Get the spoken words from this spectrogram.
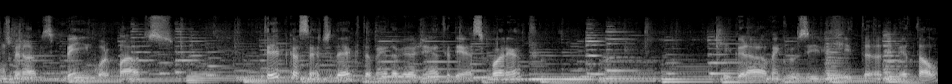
uns graves bem encorpados. Tape cassete deck também da Gradiente DS40, que grava inclusive fita de metal.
